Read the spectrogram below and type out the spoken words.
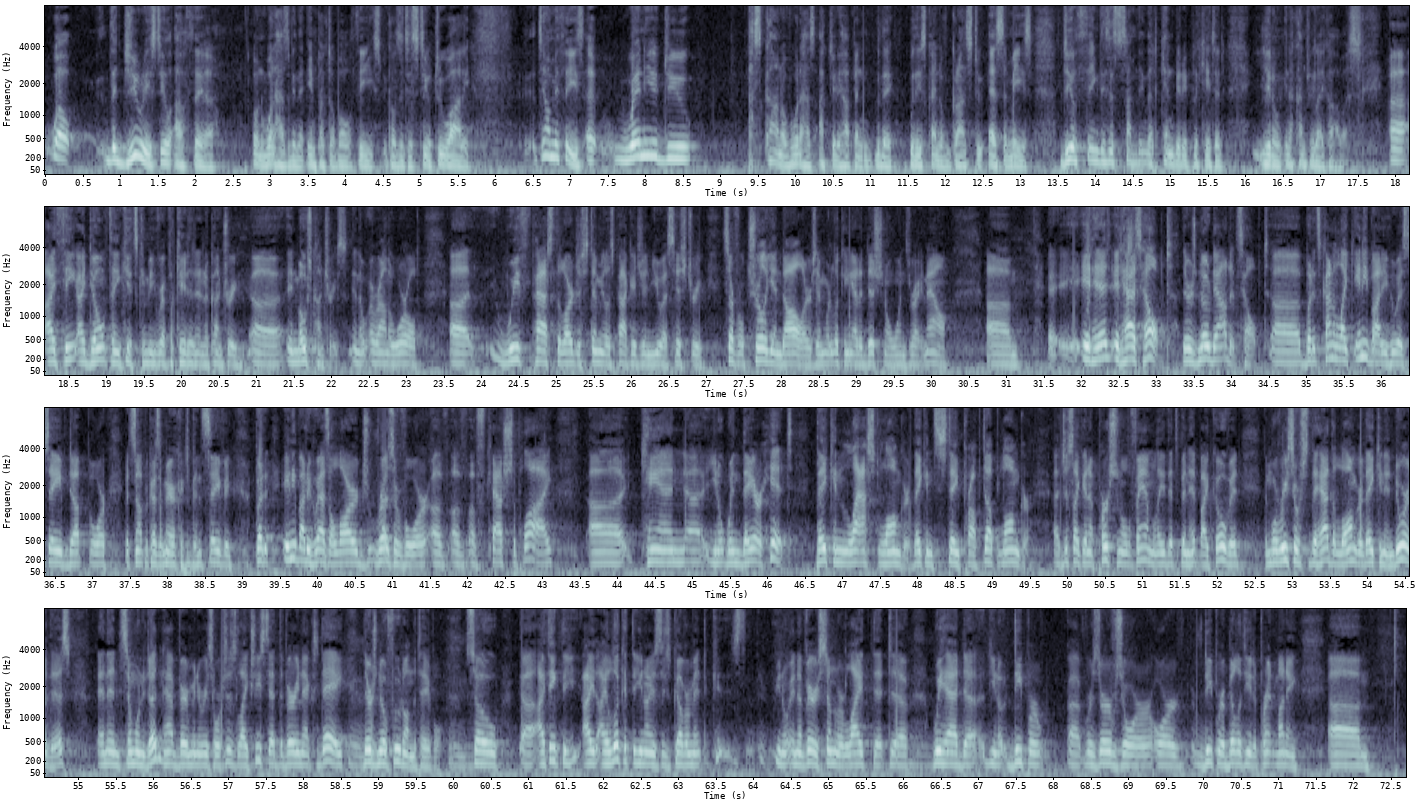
Well, the jury is still out there on what has been the impact of all these because it is still too early. Tell me this, uh, when you do a scan of what has actually happened with, the, with these kind of grants to SMEs. Do you think this is something that can be replicated, you know, in a country like ours? Uh, I think I don't think it can be replicated in a country, uh, in most countries in the, around the world. Uh, we've passed the largest stimulus package in U.S. history, several trillion dollars, and we're looking at additional ones right now. Um, it has, it has helped. There's no doubt it's helped. Uh, but it's kind of like anybody who has saved up, or it's not because America's been saving, but anybody who has a large reservoir of, of, of cash supply uh, can, uh, you know, when they are hit, they can last longer. They can stay propped up longer. Uh, just like in a personal family that's been hit by COVID, the more resources they had, the longer they can endure this. And then someone who doesn't have very many resources, like she said, the very next day, mm. there's no food on the table. Mm. So uh, I think the I, I, look at the United States government, you know, in a very similar light that uh, we had, uh, you know, deeper uh, reserves or or deeper ability to print money. Um,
